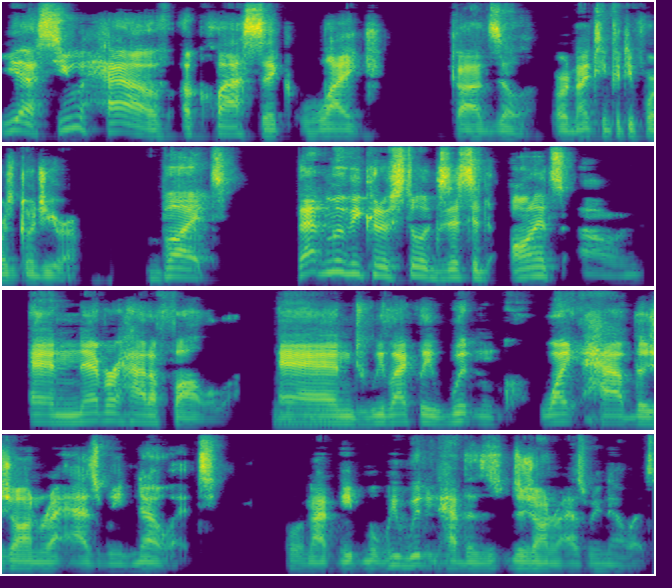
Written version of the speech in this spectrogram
yes, you have a classic like Godzilla or 1954's Gojira, but that movie could have still existed on its own and never had a follow up. Mm-hmm. And we likely wouldn't quite have the genre as we know it. Well, not, but we wouldn't have the, the genre as we know it.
